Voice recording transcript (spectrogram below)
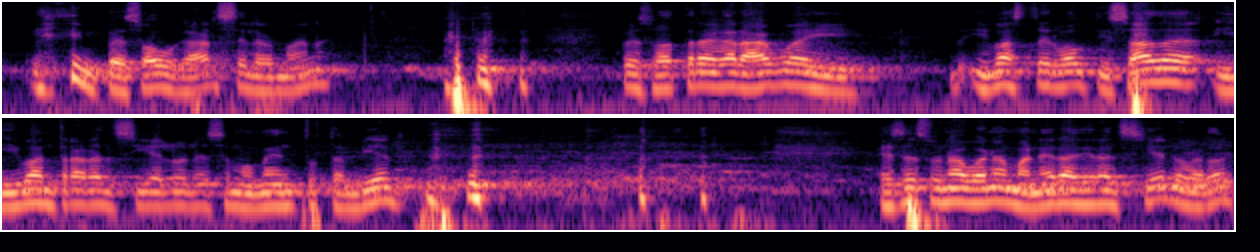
y empezó a ahogarse la hermana. empezó a tragar agua y iba a ser bautizada y iba a entrar al cielo en ese momento también. Esa es una buena manera de ir al cielo, ¿verdad?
